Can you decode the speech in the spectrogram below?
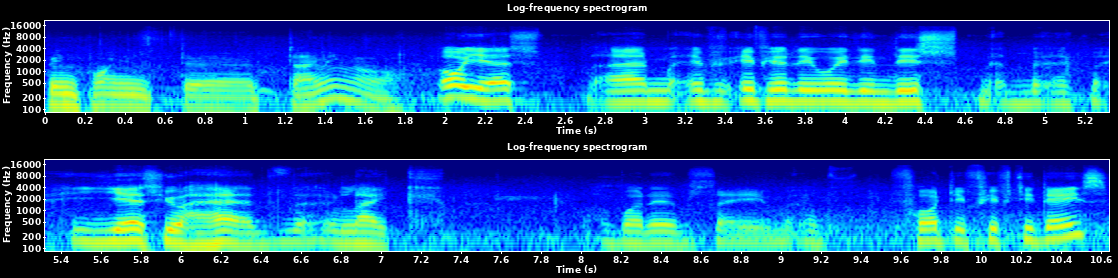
pinpoint uh, timing or Oh yes, um, if, if you do it in this, yes, you had like what I say, 40, 50 days.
